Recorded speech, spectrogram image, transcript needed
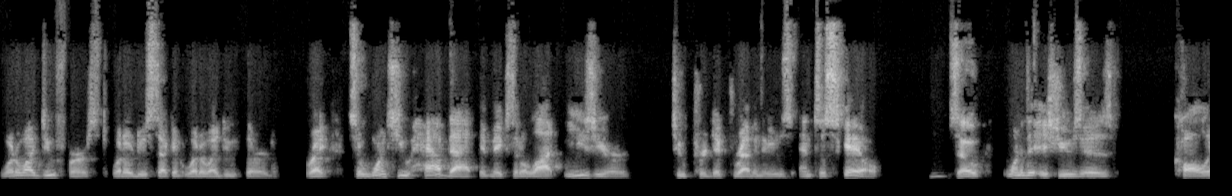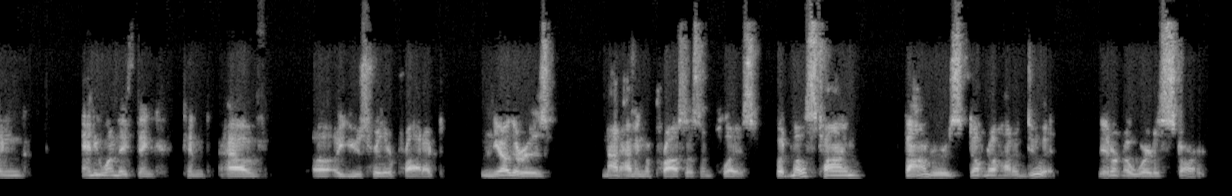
What do I do first? What do I do second? What do I do third? Right. So once you have that, it makes it a lot easier to predict revenues and to scale. So one of the issues is calling anyone they think can have uh, a use for their product. And the other is not having a process in place. But most time founders don't know how to do it. They don't know where to start.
